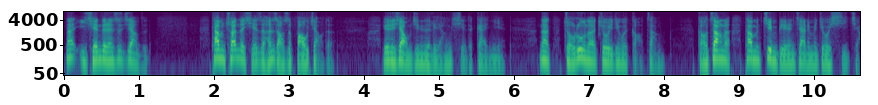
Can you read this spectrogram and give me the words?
那以前的人是这样子。他们穿的鞋子很少是包脚的，有点像我们今天的凉鞋的概念。那走路呢，就一定会搞脏，搞脏了，他们进别人家里面就会洗脚，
